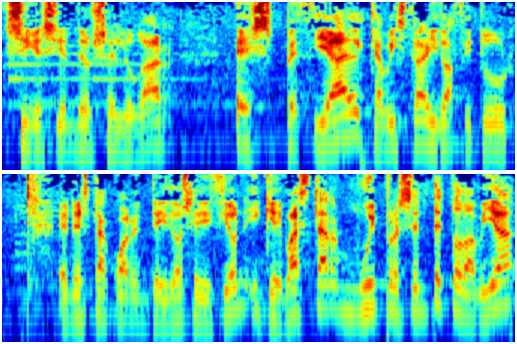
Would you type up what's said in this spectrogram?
sigue siendo ese lugar especial que habéis traído a Fitur en esta 42 edición y que va a estar muy presente todavía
